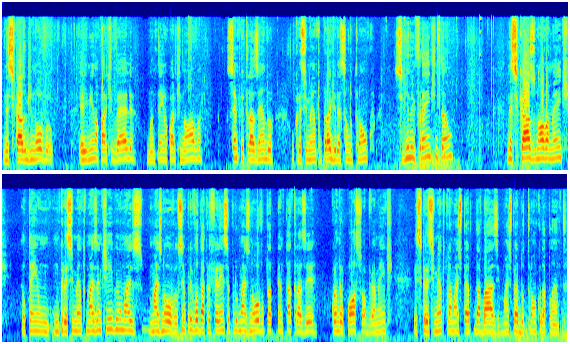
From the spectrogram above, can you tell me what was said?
Nesse caso, de novo, eu elimino a parte velha, mantenho a parte nova, sempre trazendo o crescimento para a direção do tronco. Seguindo em frente, então, nesse caso, novamente, eu tenho um, um, crescimento mais antigo e um mais, mais novo. Eu sempre vou dar preferência para o mais novo para tentar trazer, quando eu posso, obviamente, esse crescimento para mais perto da base, mais perto do tronco da planta.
